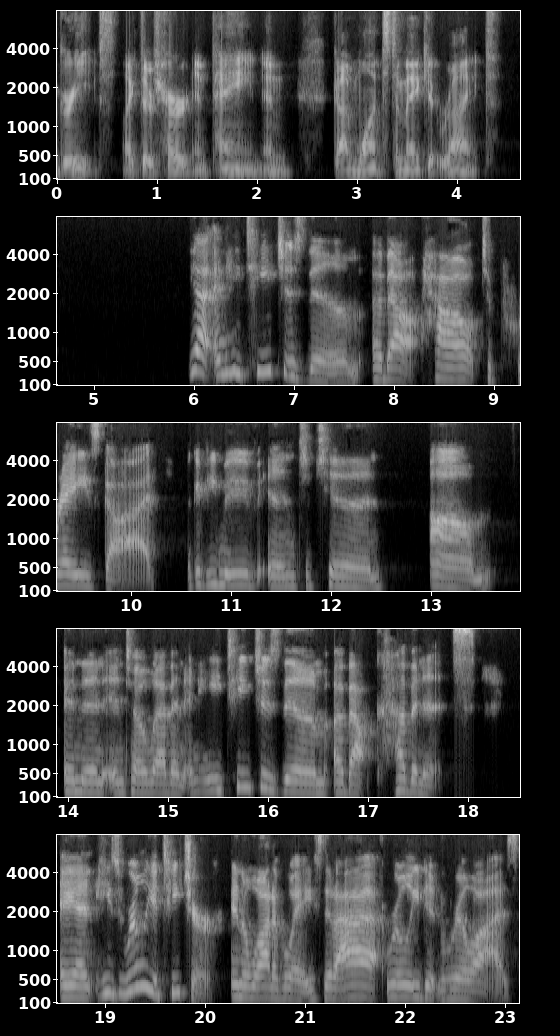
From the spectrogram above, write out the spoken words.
grieves. Like there's hurt and pain, and God wants to make it right. Yeah, and he teaches them about how to praise God. Like if you move into 10, um, and then into 11 and he teaches them about covenants and he's really a teacher in a lot of ways that i really didn't realize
